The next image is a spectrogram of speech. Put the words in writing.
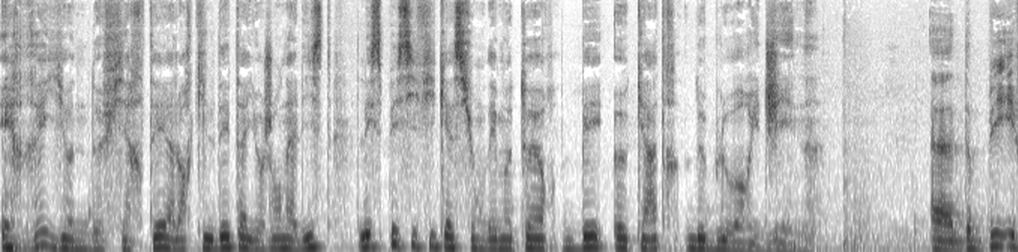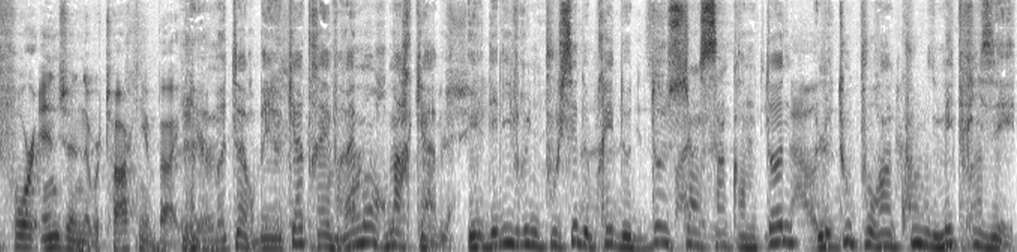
et rayonne de fierté alors qu'il détaille aux journalistes les spécifications des moteurs BE4 de Blue Origin. Uh, Le moteur BE4 est vraiment remarquable. Il délivre une poussée de près de 250 tonnes, le tout pour un coût maîtrisé,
